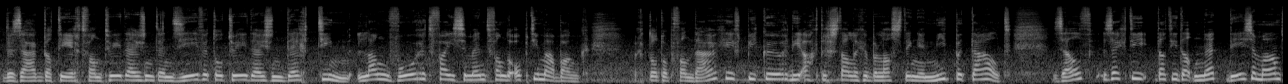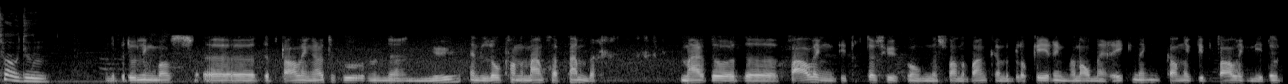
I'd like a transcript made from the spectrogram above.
De zaak dateert van 2007 tot 2013, lang voor het faillissement van de Optima Bank. Maar tot op vandaag heeft Piqueur die achterstallige belastingen niet betaald. Zelf zegt hij dat hij dat net deze maand wou doen. De bedoeling was uh, de betaling uit te voeren uh, nu in de loop van de maand september. Maar door de faling die ertussen gekomen is van de bank en de blokkering van al mijn rekeningen, kan ik die betaling niet doen.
